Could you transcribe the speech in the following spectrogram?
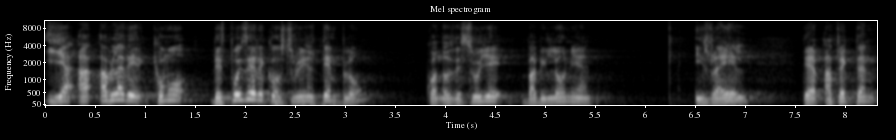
y habla de cómo después de reconstruir el templo, cuando destruye Babilonia, Israel, afectan,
